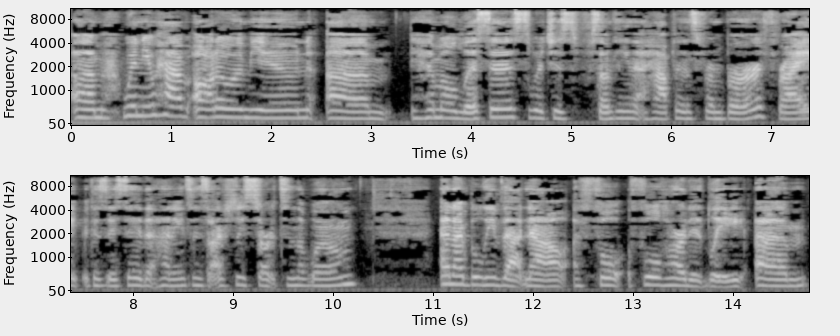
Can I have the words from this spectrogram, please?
Um, when you have autoimmune um, hemolysis, which is something that happens from birth, right? Because they say that Huntington's actually starts in the womb. And I believe that now full, full-heartedly. Um,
